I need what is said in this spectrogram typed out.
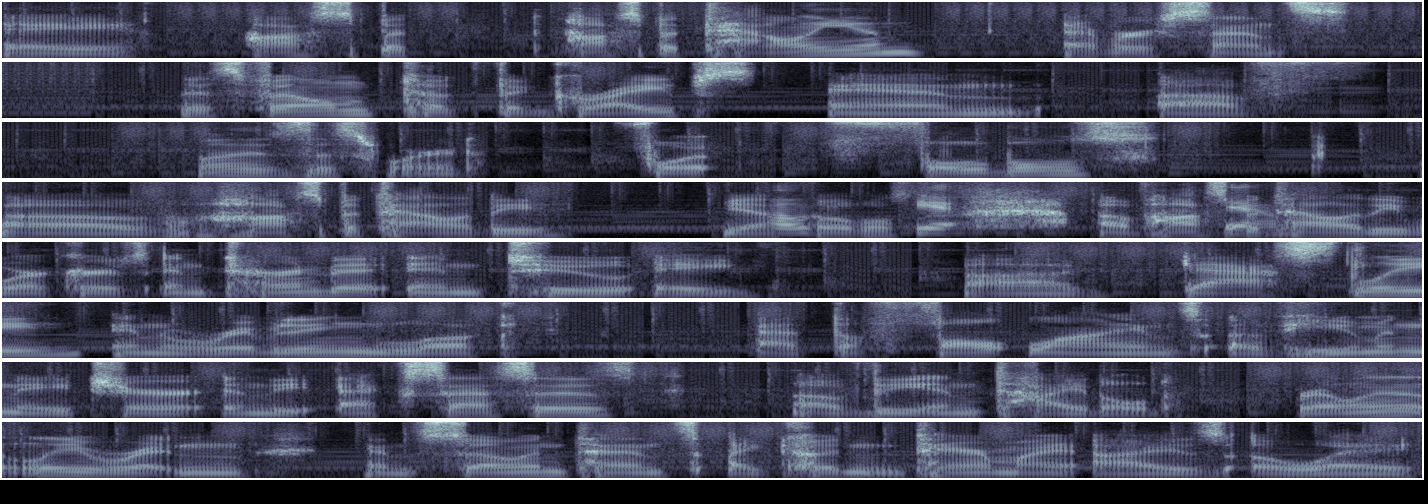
a hospi- hospitalian ever since. This film took the gripes and uh, what is this word? Fo- foibles of hospitality. Yeah, Oh, foibles yeah. of hospitality workers and turned it into a uh, ghastly and riveting look at the fault lines of human nature and the excesses of the entitled. Brilliantly written and so intense I couldn't tear my eyes away,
